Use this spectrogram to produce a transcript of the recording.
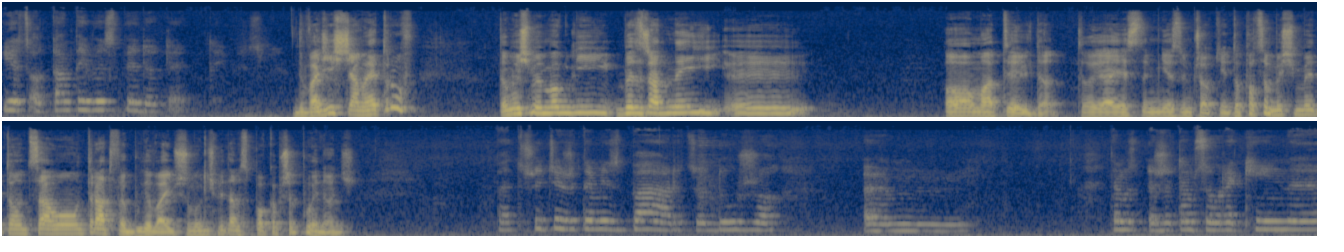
jest od tamtej wyspy do tej. 20 metrów? To myśmy mogli bez żadnej. Yy... O, Matylda, to ja jestem niezłym czokiem. To po co myśmy tą całą tratwę budowali? Przecież mogliśmy tam spoko przepłynąć. Patrzycie, że tam jest bardzo dużo. em, tam, że tam są rekiny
